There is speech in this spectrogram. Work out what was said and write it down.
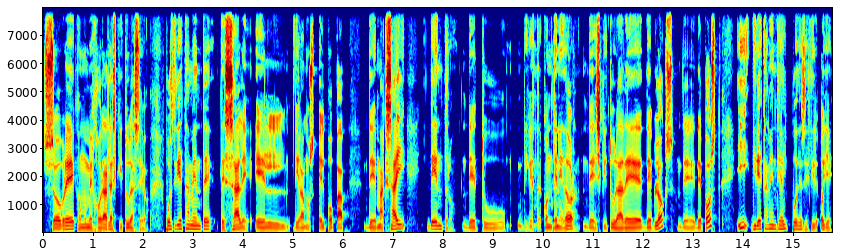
sobre cómo mejorar la escritura SEO. Pues directamente te sale el, digamos, el pop-up de MaxAI dentro de tu contenedor de escritura de, blogs, de, post, y directamente ahí puedes decir, oye,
